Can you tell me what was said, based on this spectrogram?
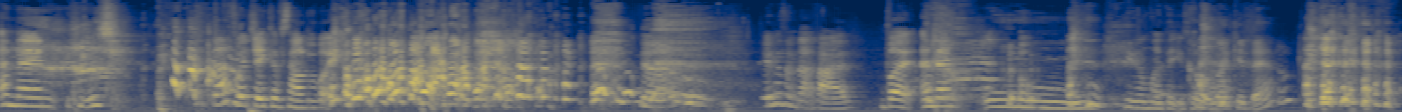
And then he was. That's what Jacob sounded like. No, wasn't that bad. But and then oh. Ooh. he didn't like that you said Don't that. like it that?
